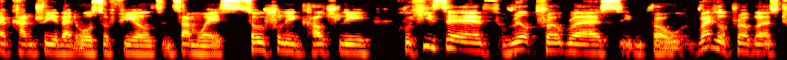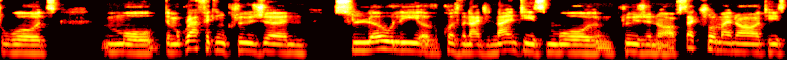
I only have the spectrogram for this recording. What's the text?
a country that also feels, in some ways, socially and culturally cohesive, real progress, even though gradual progress towards more demographic inclusion, slowly of course the 1990s, more inclusion of sexual minorities.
